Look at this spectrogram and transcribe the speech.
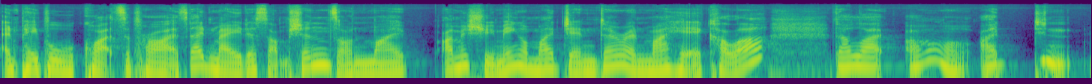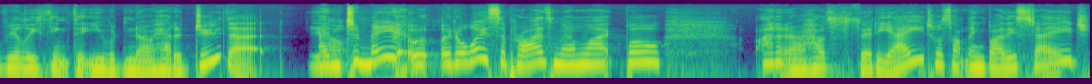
And people were quite surprised. They'd made assumptions on my, I'm assuming, on my gender and my hair colour. They're like, oh, I didn't really think that you would know how to do that. Yeah. And to me, it, it always surprised me. I'm like, well, I don't know, I was 38 or something by this stage.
